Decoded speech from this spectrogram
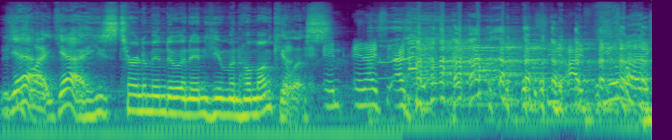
This is yeah, like- yeah, he's turned him into an inhuman homunculus. And and I I feel, see I feel like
